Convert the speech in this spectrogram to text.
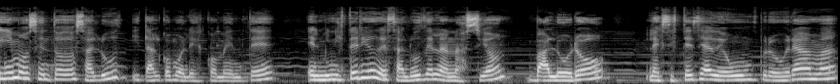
Seguimos en Todo Salud y tal como les comenté, el Ministerio de Salud de la Nación valoró la existencia de un programa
